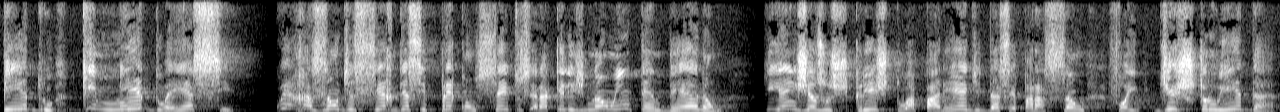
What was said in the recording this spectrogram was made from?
Pedro, que medo é esse? Qual é a razão de ser desse preconceito? Será que eles não entenderam que em Jesus Cristo a parede da separação foi destruída?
